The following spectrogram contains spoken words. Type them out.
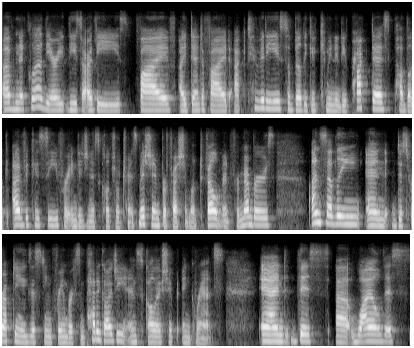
of NICLA, there, these are the five identified activities. So building a community practice, public advocacy for Indigenous cultural transmission, professional development for members, unsettling and disrupting existing frameworks and pedagogy, and scholarship and grants. And this, uh, while this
